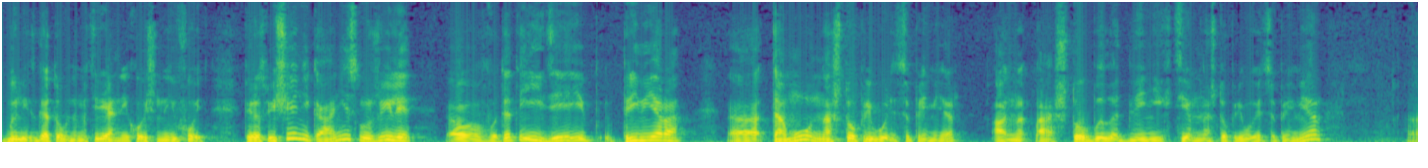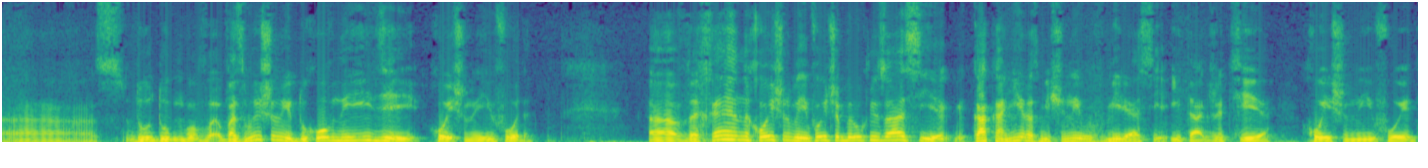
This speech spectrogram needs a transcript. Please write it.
были изготовлены, материальные хойшин и фоид первосвященника, они служили э, вот этой идеей примера э, тому, на что приводится пример, а, а что было для них тем, на что приводится пример, э, возвышенные духовные идеи Хойшина и Ифода – Вехен Хойшин Вейфойша Берухни за Осия, как они размещены в мире Осия. И также те Хойшин и Фоид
